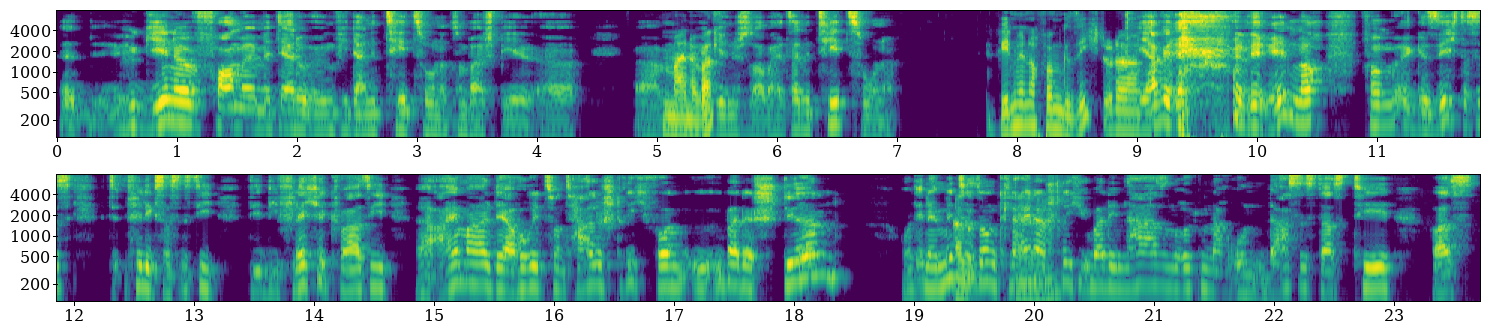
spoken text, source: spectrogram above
Hygieneformel, mit der du irgendwie deine T-Zone zum Beispiel äh, ähm, Meine hygienisch was? sauber hältst. Deine T-Zone. Reden wir noch vom Gesicht oder? Ja, wir, wir reden noch vom äh, Gesicht. Das ist, Felix, das ist die, die, die Fläche quasi äh, einmal der horizontale Strich von über der Stirn und in der Mitte also, so ein kleiner ja. Strich über den Nasenrücken nach unten. Das ist das T, was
